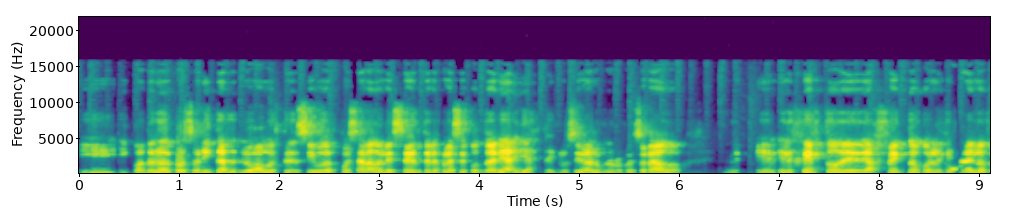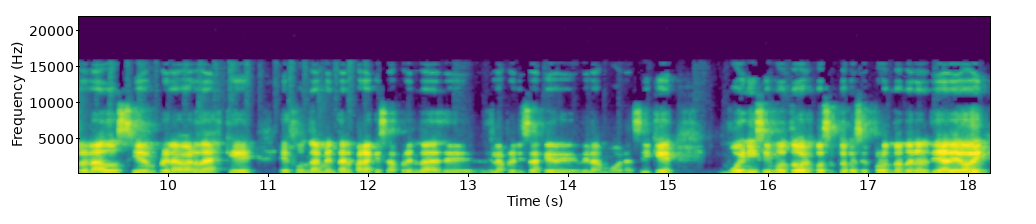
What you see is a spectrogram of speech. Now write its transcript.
y, cuando hablo de personitas lo hago extensivo después al adolescente, a la escuela secundaria y hasta inclusive al alumno profesorado. El, gesto de, afecto con el que está del otro lado siempre, la verdad es que es fundamental para que se aprenda desde, el aprendizaje del amor. Así que buenísimo todos los conceptos que se fueron dando en el día de hoy.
